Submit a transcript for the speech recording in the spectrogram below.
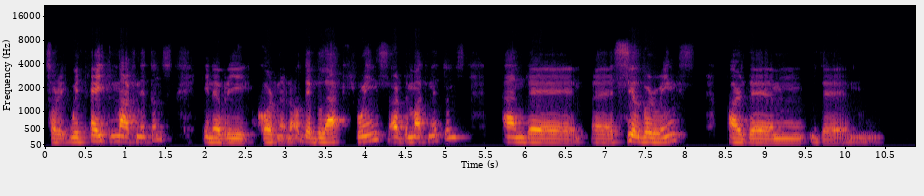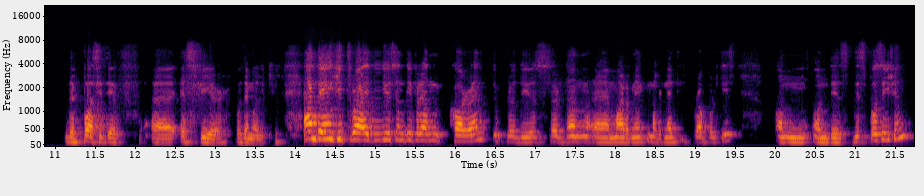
sorry, with eight magnetons in every corner. No? The black rings are the magnetons and the uh, silver rings are the, um, the, the positive uh, sphere of the molecule. And then he tried using different current to produce certain uh, magnetic properties on, on this disposition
